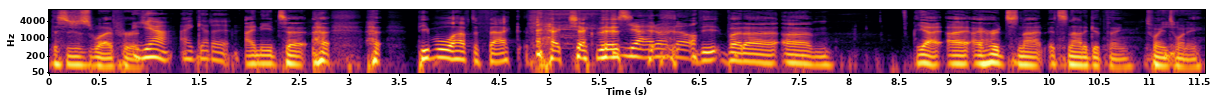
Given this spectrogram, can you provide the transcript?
This is just what I've heard. Yeah, I get it. I need to. people will have to fact fact check this. Yeah, I don't know. The, but uh, um, yeah, I, I heard it's not it's not a good thing. Twenty twenty.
